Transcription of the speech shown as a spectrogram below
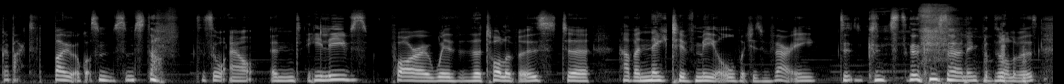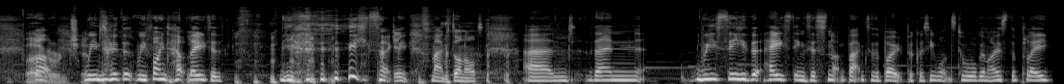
go back to the boat. I've got some some stuff to sort out," and he leaves Poirot with the Tollivers to have a native meal, which is very concerning for the Tollivers. Burger but we know that we find out later. yeah, exactly, McDonald's, and then we see that Hastings has snuck back to the boat because he wants to organise the play,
